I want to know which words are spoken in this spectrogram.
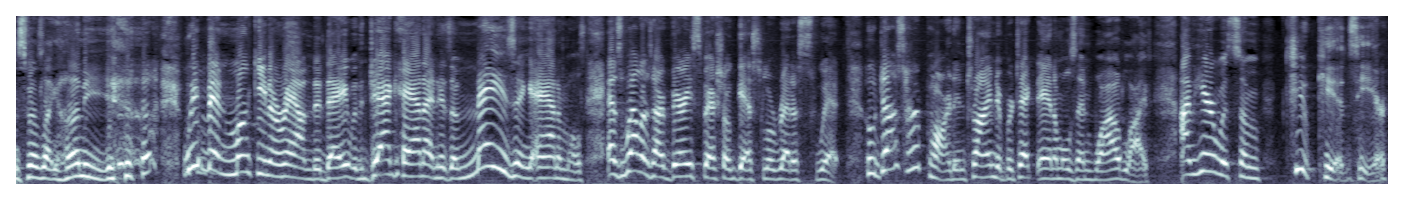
Mmm, smells like honey. We've been monkeying around today with Jack Hanna and his amazing animals, as well as our very special guest, Loretta Swit, who does her part in trying to protect animals and wildlife. I'm here with some cute kids here,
